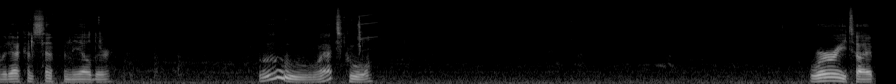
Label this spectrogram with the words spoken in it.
Without consent from the Elder. Ooh, that's cool. Worry type.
